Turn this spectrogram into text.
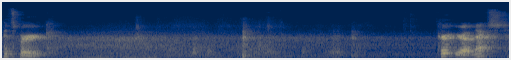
Pittsburgh. Kurt, you're up next.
